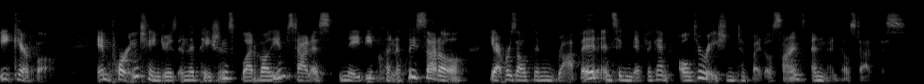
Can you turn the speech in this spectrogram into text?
Be careful. Important changes in the patient's blood volume status may be clinically subtle, yet result in rapid and significant alteration to vital signs and mental status.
